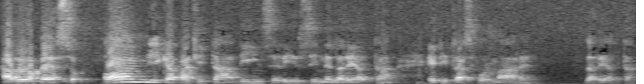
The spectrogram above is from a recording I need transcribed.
aveva perso ogni capacità di inserirsi nella realtà e di trasformare la realtà.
